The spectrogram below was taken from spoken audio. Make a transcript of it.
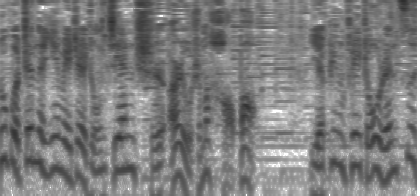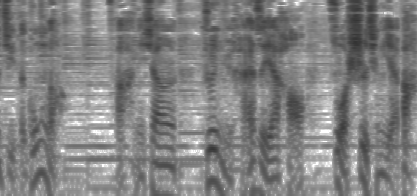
如果真的因为这种坚持而有什么好报，也并非轴人自己的功劳。啊，你像追女孩子也好，做事情也罢，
